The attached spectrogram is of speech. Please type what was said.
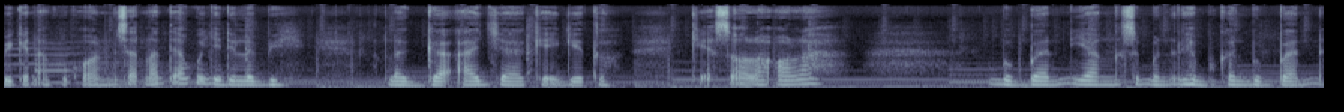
bikin aku konser. Nanti aku jadi lebih lega aja kayak gitu. Kayak seolah-olah beban yang sebenarnya bukan beban.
